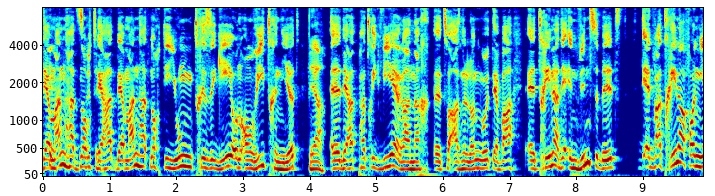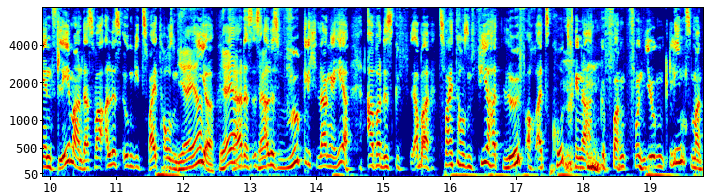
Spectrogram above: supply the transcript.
der Mann hat noch, der hat, der Mann hat noch die jungen Trezeguet und Henri trainiert. Ja. Äh, der hat Patrick Vieira nach äh, zu Arsenal London geholt. Der war äh, Trainer der Invincibles. Der war Trainer von Jens Lehmann. Das war alles irgendwie 2004. Ja, ja. Ja, ja. das ist Ja. alles wirklich lange her. Aber das, aber 2004 hat Löw auch als Co-Trainer angefangen von Jürgen Klinsmann.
